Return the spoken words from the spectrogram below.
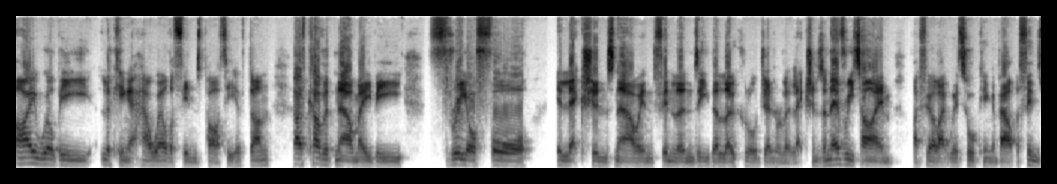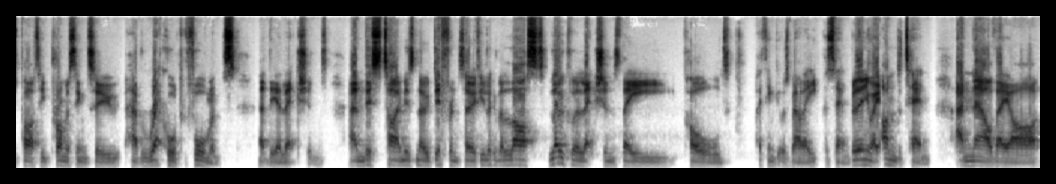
I will be looking at how well the Finns party have done. I've covered now maybe three or four elections now in Finland, either local or general elections. And every time I feel like we're talking about the Finns party promising to have record performance at the elections. And this time is no different. So if you look at the last local elections, they polled, I think it was about 8%, but anyway, under 10. And now they are,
